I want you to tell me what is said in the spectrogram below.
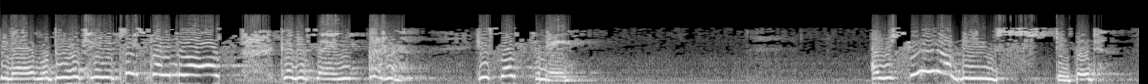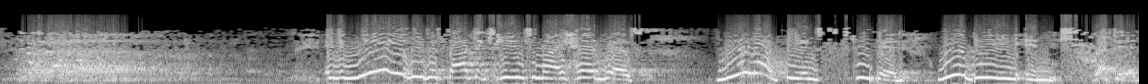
you know, we'll be okay, please pray for us, kind of thing. he says to me, are you sure you're not being stupid? and immediately the thought that came to my head was, we're not being stupid, we're being intrepid.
